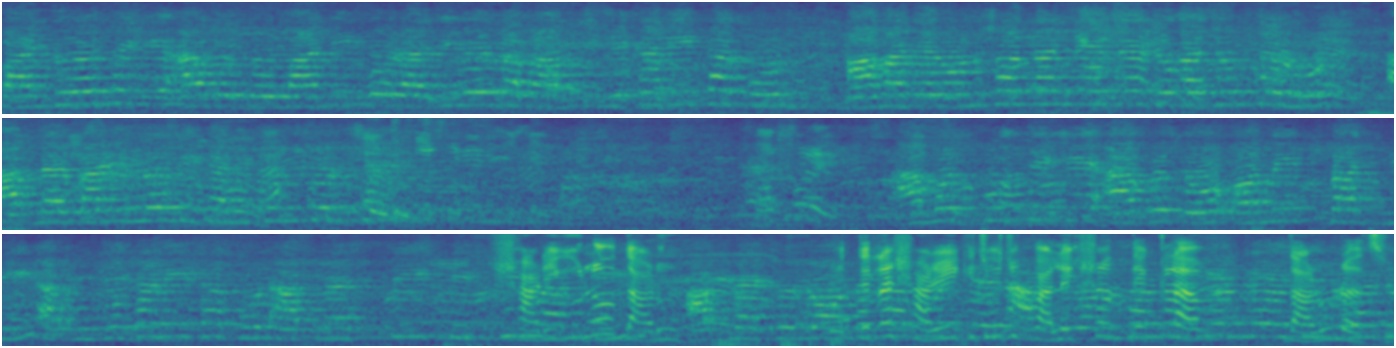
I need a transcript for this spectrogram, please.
পান্ডুয়া থেকে আগত মানিক ও রাজীবের বাবা আপনি যেখানেই থাকুন আমাদের অনুসন্ধান কেন্দ্রে যোগাযোগ করুন। আপনার বাড়ির লোক এখানে কাজ করছে? আমোদপুর থেকে আগত অমিত বাগদি আপনি যেখানেই থাকুন আপনার স্ত্রী শাড়িগুলোও দারুণ। প্রত্যেকটা শাড়ির কিছু কিছু কালেকশন দেখলাম দারুণ আছে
